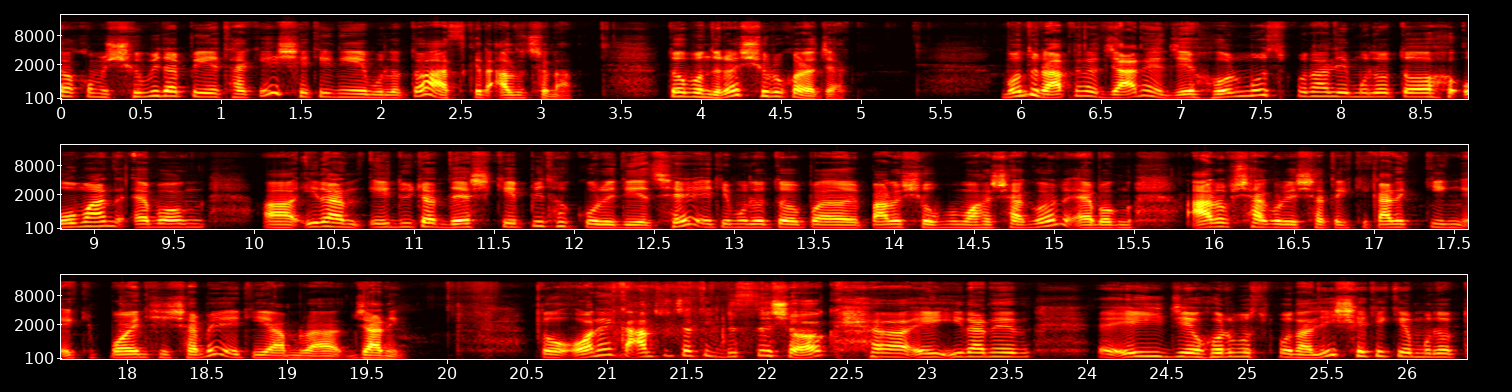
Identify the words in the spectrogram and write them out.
রকম সুবিধা পেয়ে থাকে সেটি নিয়ে মূলত আজকের আলোচনা। তো বন্ধুরা, শুরু করা যাক। বন্ধুরা, আপনারা জানেন যে হরমুজ প্রণালী মূলত ওমান এবং ইরান এই দুইটা দেশকে পৃথক করে দিয়েছে। এটি মূলত পারস্য উপমহাসাগর এবং আরব সাগরের সাথে একটি কানেক্টিং একটি পয়েন্ট হিসাবে এটি আমরা জানি। তো অনেক আন্তর্জাতিক বিশ্লেষক এই ইরানের, এই যে হরমুজ প্রণালী, সেটিকে মূলত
